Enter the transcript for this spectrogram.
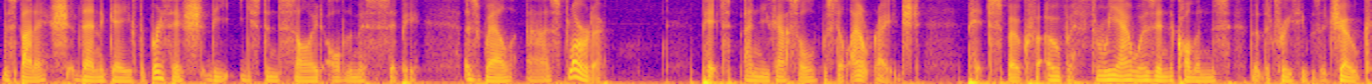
The Spanish then gave the British the eastern side of the Mississippi, as well as Florida. Pitt and Newcastle were still outraged, Pitt spoke for over three hours in the Commons that the treaty was a joke,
